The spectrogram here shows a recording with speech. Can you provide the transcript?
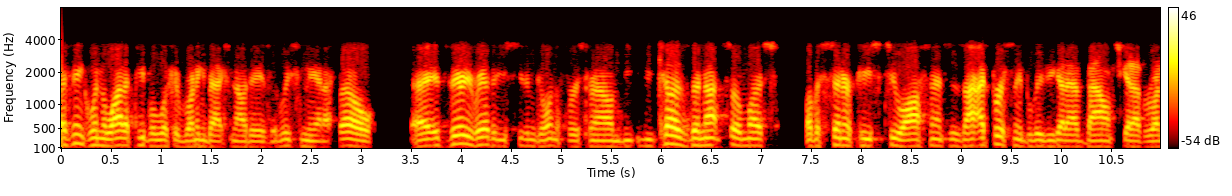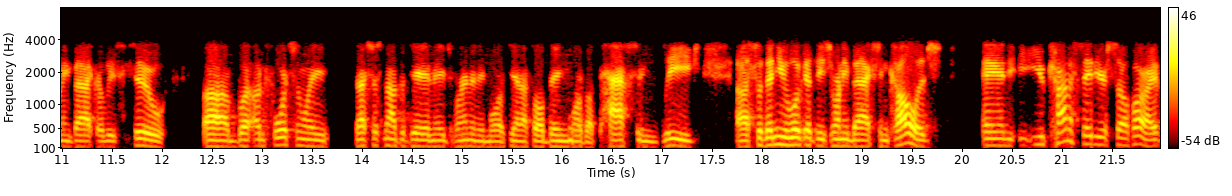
I think when a lot of people look at running backs nowadays, at least in the NFL, uh, it's very rare that you see them go in the first round because they're not so much of a centerpiece to offenses. I personally believe you got to have balance. You got to have a running back or at least two. Um, but unfortunately, that's just not the day and age we're in anymore. With the NFL being more of a passing league, uh, so then you look at these running backs in college. And you kind of say to yourself, all right,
